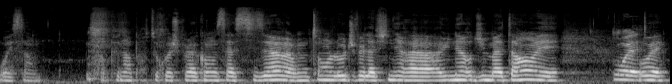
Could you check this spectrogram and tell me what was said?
ouais c'est un, peu n'importe quoi. Je peux la commencer à 6h et en même temps l'autre je vais la finir à 1h du matin et Ouais. ouais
